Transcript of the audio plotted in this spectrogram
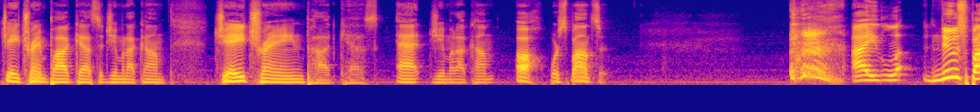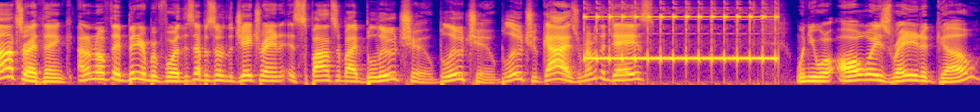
JTrain Podcast at gmail.com. JTrain Podcast at gmail.com. Oh, we're sponsored. I new sponsor, I think. I don't know if they've been here before. This episode of the J Train is sponsored by Blue Chew. Blue Chew. Blue Chew. Guys, remember the days when you were always ready to go?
